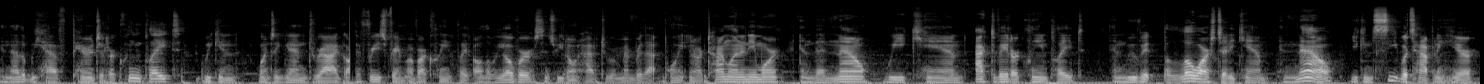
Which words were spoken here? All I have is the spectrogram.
And now that we have parented our clean plate, we can once again drag the freeze frame of our clean plate all the way over since we don't have to remember that point in our timeline anymore. And then now we can activate our clean plate and move it below our Steadicam. And now you can see what's happening here.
